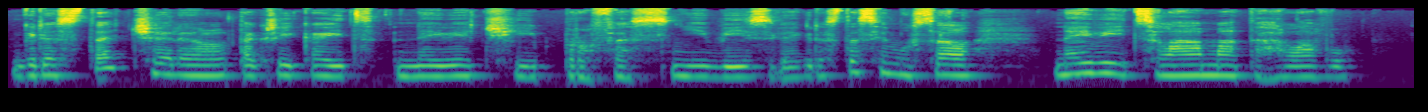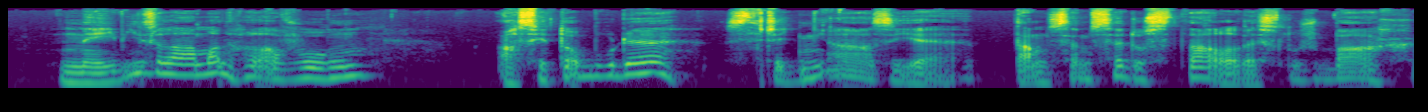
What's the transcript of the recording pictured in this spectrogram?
Kde jste čelil, tak říkajíc, největší profesní výzvě? Kde jste si musel nejvíc lámat hlavu? Nejvíc lámat hlavu asi to bude Střední Asie. Tam jsem se dostal ve službách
